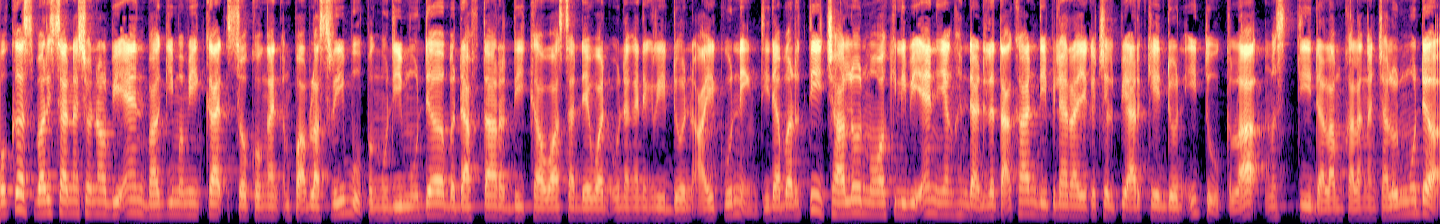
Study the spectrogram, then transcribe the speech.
Fokus Barisan Nasional BN bagi memikat sokongan 14,000 pengundi muda berdaftar di kawasan Dewan Undangan Negeri Dun Air Kuning tidak bererti calon mewakili BN yang hendak diletakkan di pilihan raya kecil PRK Dun itu kelak mesti dalam kalangan calon muda.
